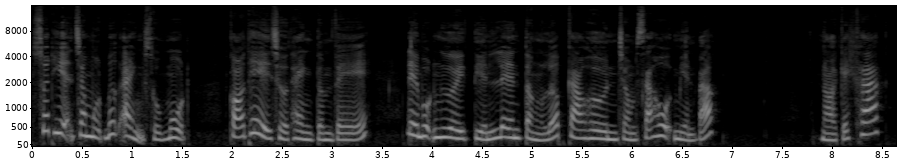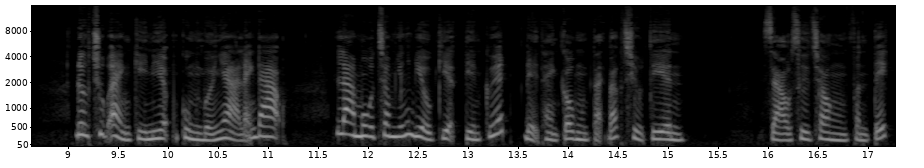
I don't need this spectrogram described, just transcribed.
Xuất hiện trong một bức ảnh số 1 có thể trở thành tấm vé để một người tiến lên tầng lớp cao hơn trong xã hội miền Bắc. Nói cách khác, được chụp ảnh kỷ niệm cùng với nhà lãnh đạo là một trong những điều kiện tiên quyết để thành công tại Bắc Triều Tiên. Giáo sư Trong phân tích.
